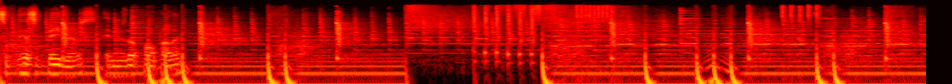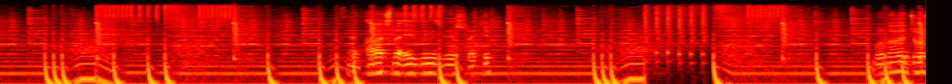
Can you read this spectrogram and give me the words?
Zıplaya zıplaya gidiyoruz. Elimizde pompalı. Araçla ezdiğimiz bir rakip. Burada da George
